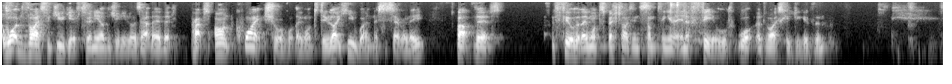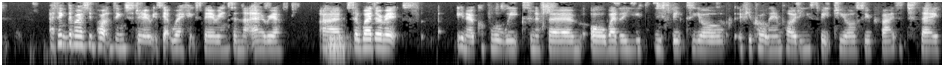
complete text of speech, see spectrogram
What advice would you give to any other junior lawyers out there that perhaps aren't quite sure of what they want to do, like you weren't necessarily, but that feel that they want to specialise in something in a, in a field? What advice could you give them? I think the most important thing to do is get work experience in that area. Um, mm. So whether it's you know a couple of weeks in a firm or whether you, you speak to your if you're currently employed and you speak to your supervisor to say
